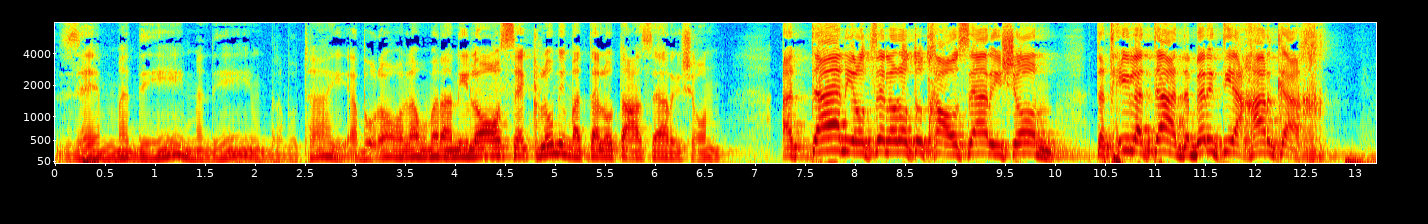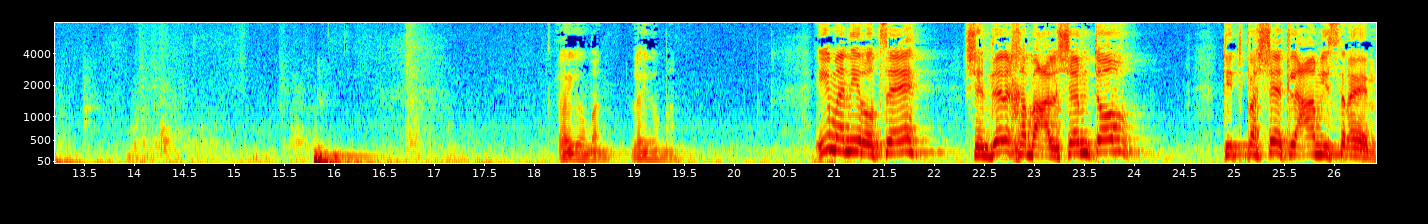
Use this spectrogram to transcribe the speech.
זה מדהים, מדהים, רבותיי. הבורא העולם אומר, אני לא עושה כלום אם אתה לא תעשה הראשון. אתה, אני רוצה לראות אותך עושה הראשון. תתחיל אתה, דבר איתי אחר כך. לא יאומן, לא יאומן. אם אני רוצה שדרך הבעל שם טוב תתפשט לעם ישראל.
